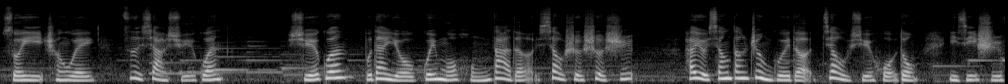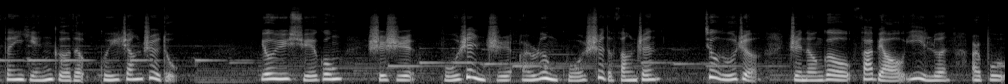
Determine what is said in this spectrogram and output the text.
所以称为淄下学官。学官不但有规模宏大的校舍设施，还有相当正规的教学活动以及十分严格的规章制度。由于学宫实施不任职而论国事的方针。就读者只能够发表议论，而不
